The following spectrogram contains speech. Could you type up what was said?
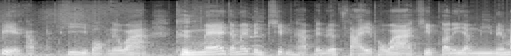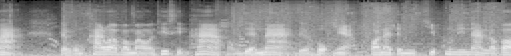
เบทครับที่บอกเลยว่า ถึงแม้จะไม่เป็นคลิปนะครับเป็นเว็บไซต์เพราะว่าคลิปตอนนี้ยังมีไม่มาก แต่ผมคาดว่าประมาณวันที่ 15 ของเดือนหน้าเดือน 6 เนี่ยก็น่าจะมีคลิปนู่นนี่นั่นแล้วก็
